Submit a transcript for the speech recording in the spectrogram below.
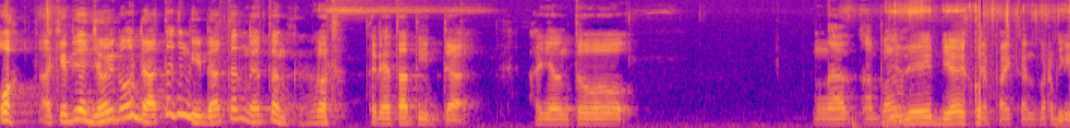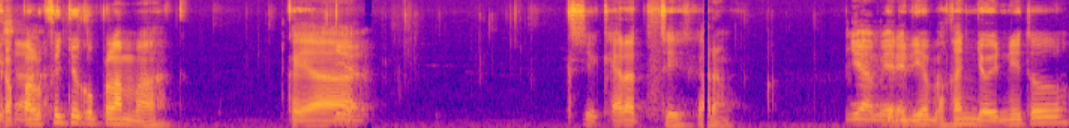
Oh akhirnya join, oh datang nih, datang, datang. Oh ternyata tidak. Hanya untuk menga- apa? Jadi dia ikut di kapal Luffy cukup lama. Kayak Iya, si Carrot sih sekarang. iya Jadi mirip. dia bahkan join itu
